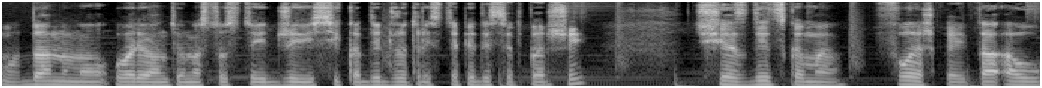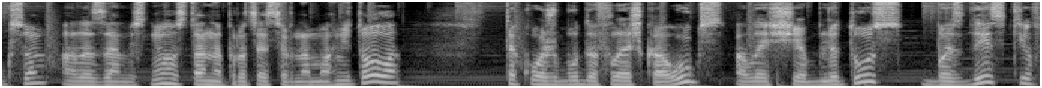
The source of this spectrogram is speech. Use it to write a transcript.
В даному варіанті у нас тут стоїть GVC Cadiggio 351, ще з дисками, флешкою та ауксом, але замість нього стане процесорна магнітола. Також буде флешка AUX, але ще Bluetooth, без дисків,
